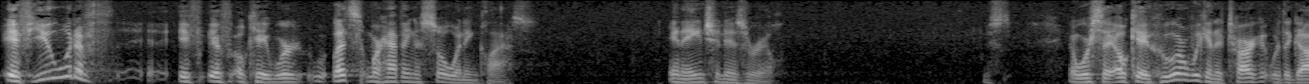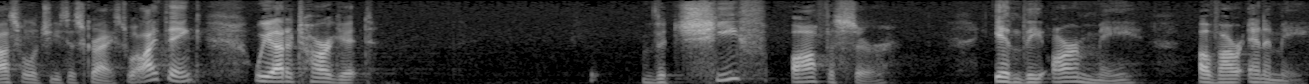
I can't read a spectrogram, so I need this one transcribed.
if you would have if, if okay, we're, let's, we're having a soul winning class in ancient Israel. And we're saying, okay, who are we going to target with the gospel of Jesus Christ? Well, I think we ought to target the chief officer in the army of our enemy.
